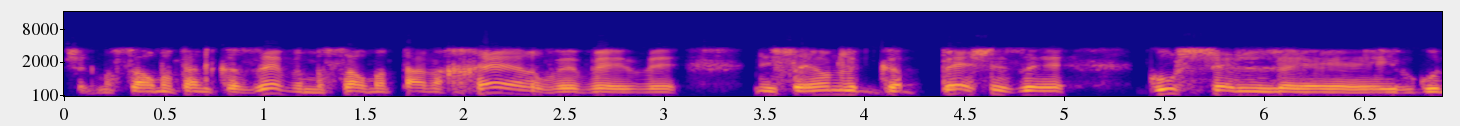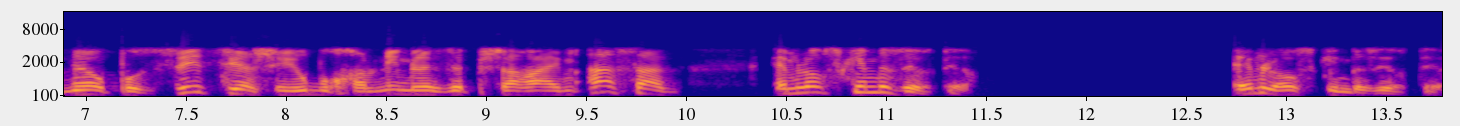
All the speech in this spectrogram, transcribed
של משא ומתן כזה ומשא ומתן אחר, וניסיון לגבש איזה גוש של אה, ארגוני אופוזיציה שיהיו מוכנים לאיזה פשרה עם אסד, הם לא עוסקים בזה יותר. הם לא עוסקים בזה יותר.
